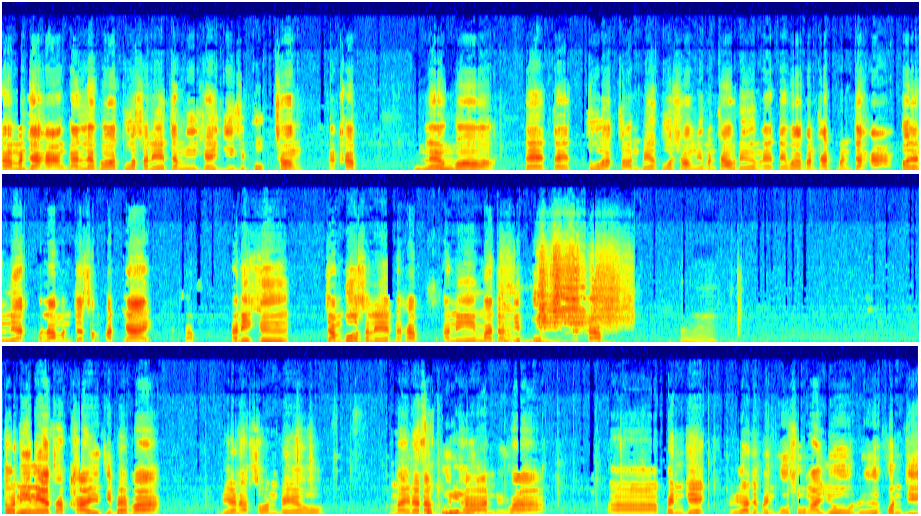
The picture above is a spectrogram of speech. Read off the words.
อ่ามันจะห่างกันแล้วก็ตัวสเลตจะมีแค่ยี่สิบหกช่องนะครับ แล้วก็แต่แต่ตัวอักษรเบรลตัวช่องเนี่ยมันเท่าเดิมแหละแต่ว่าบรรทัดมันจะห่างเพราะฉะนั้นเนี่ยเวลามันจะสัมผัสง่ายนะครับ อันนี้คือจัมโบ้สเลตนะครับ อันนี้มาจากญี่ปุ่นนะครับ อืมตัวนี้เนี่ยถ้าใครที่แบบว่าเรียนอักษรเบรลในระดับฝึกเรีพื้นยนฐานหรือว่า อ่าเป็นเด็กหรืออาจจะเป็นผู้สูงอายุ หรือคนที่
